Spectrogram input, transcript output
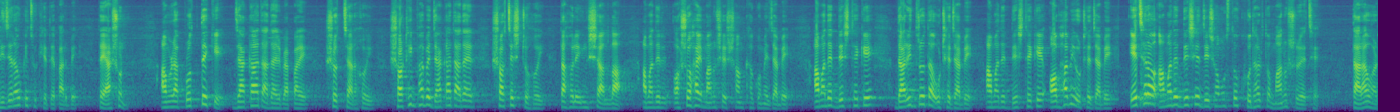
নিজেরাও কিছু খেতে পারবে। তাই আসুন, আমরা প্রত্যেকে জাকাত আদায়ের ব্যাপারে সোচ্চার হই, সঠিকভাবে জাকাত আদায়ের সচেষ্ট হই, তাহলে ইনশাআল্লাহ আমাদের অসহায় মানুষের সংখ্যা কমে যাবে, আমাদের দেশ থেকে দারিদ্রতা উঠে যাবে, আমাদের দেশ থেকে অভাবই উঠে যাবে। এছাড়াও আমাদের দেশে যে সমস্ত ক্ষুধার্ত মানুষ রয়েছে, তারাও আর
